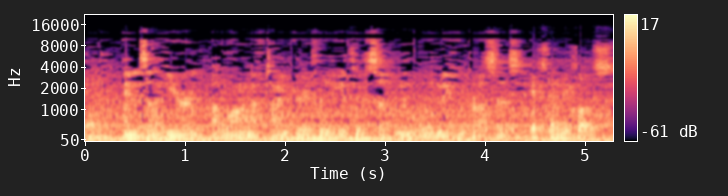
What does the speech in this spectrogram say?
Yeah. And is a year a long enough time period for you to get through the supplemental rulemaking process? it's going to be close.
